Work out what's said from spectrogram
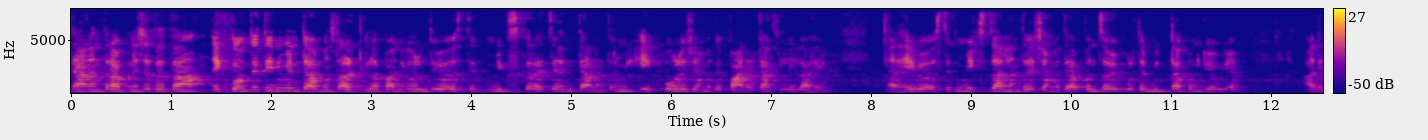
त्यानंतर आपण याच्यात आता एक दोन ते तीन मिनटं आपण स्टार्टिंगला पाणी घालून ते व्यवस्थित मिक्स करायचं आहे. आणि त्यानंतर मी एक बॉल ह्याच्यामध्ये पाणी टाकलेलं आहे. आणि हे व्यवस्थित मिक्स झाल्यानंतर याच्यामध्ये आपण चवीपुरतं मीठ टाकून घेऊया. आणि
